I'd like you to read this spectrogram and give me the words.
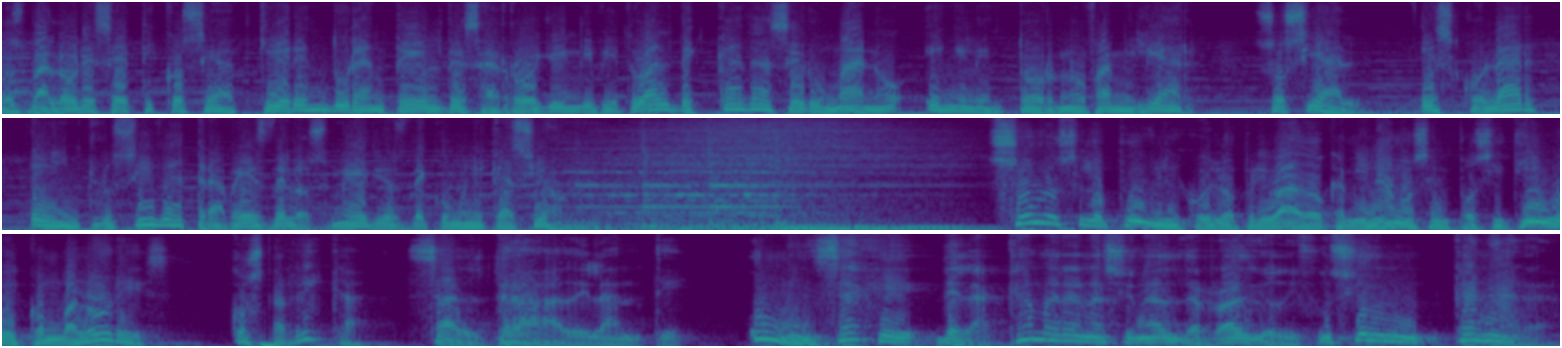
Los valores éticos se adquieren durante el desarrollo individual de cada ser humano en el entorno familiar, social, escolar e inclusive a través de los medios de comunicación. Solo si lo público y lo privado caminamos en positivo y con valores, Costa Rica saldrá adelante. Un mensaje de la Cámara Nacional de Radiodifusión, Canara.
